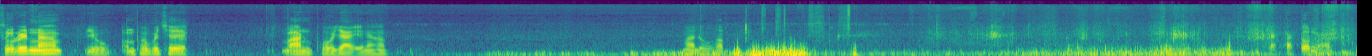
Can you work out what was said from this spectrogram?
สุรินทร์นะครับ อยู่อำเภอประเชษฐ์บ้านโพใหญ่นะครับ มาดูครับ แต่ละต้นนะครับ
